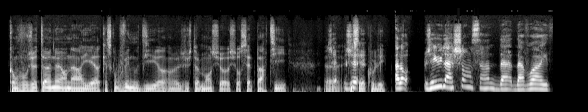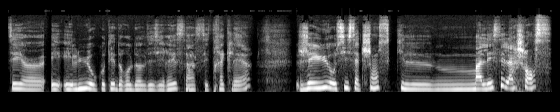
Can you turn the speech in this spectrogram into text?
quand vous jetez un œil en arrière, qu'est-ce que vous pouvez nous dire justement sur, sur cette partie qui s'est écoulée? Alors, j'ai eu la chance hein, d'avoir été euh, élu aux côtés de Rodolphe Désiré, ça c'est très clair. J'ai eu aussi cette chance qu'il m'a laissé la chance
